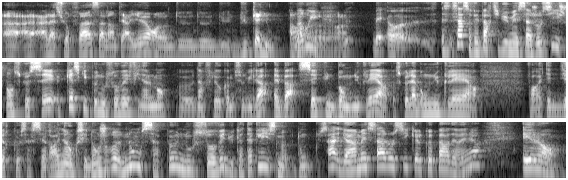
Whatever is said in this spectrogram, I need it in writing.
à, à- à la surface, à l'intérieur de, de- du, du caillou. Ah bah hein, oui. euh, voilà. Mais euh, ça, ça fait partie du message aussi. Je pense que c'est qu'est-ce qui peut nous sauver finalement euh, d'un fléau comme celui-là? Eh bah, c'est une bombe nucléaire. Parce que la bombe nucléaire, faut arrêter de dire que ça sert à rien ou que c'est dangereux. Non, ça peut nous sauver du cataclysme. Donc ça, il y a un message aussi quelque part derrière. Et alors,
